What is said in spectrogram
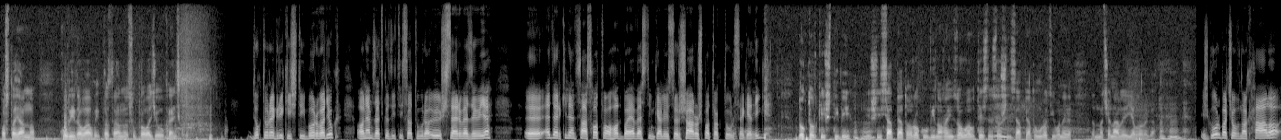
постійно курірував і постійно супроводжував українську. Dr. Egrikis Tibor vagyok, a Nemzetközi Tiszatúra ős szervezője. Ö, 1966-ban elvesztünk először Sárospataktól Szegedig. Доктор Киш Тібі, 65-го року він організовував, в 1965 році вони починали Єврорегат. És Gorbacsovnak hála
